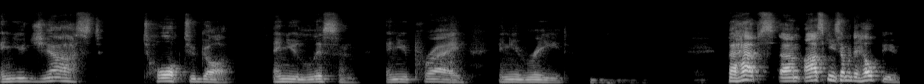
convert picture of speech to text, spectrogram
and you just talk to God and you listen and you pray and you read perhaps um, asking someone to help you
